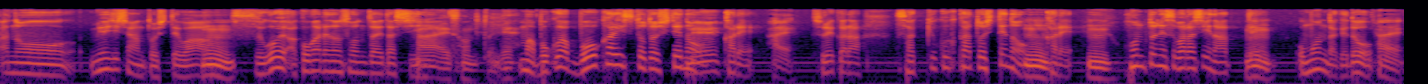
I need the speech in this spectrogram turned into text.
あのーミュージシャンとしてはうん。すごい憧れの存在だし、はい本当にね。まあ、僕はボーカリストとしてのね。彼、はい。それから作曲家としてのうん。彼、うん。本当に素晴らしいなってうん。思うんだけど、はい。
